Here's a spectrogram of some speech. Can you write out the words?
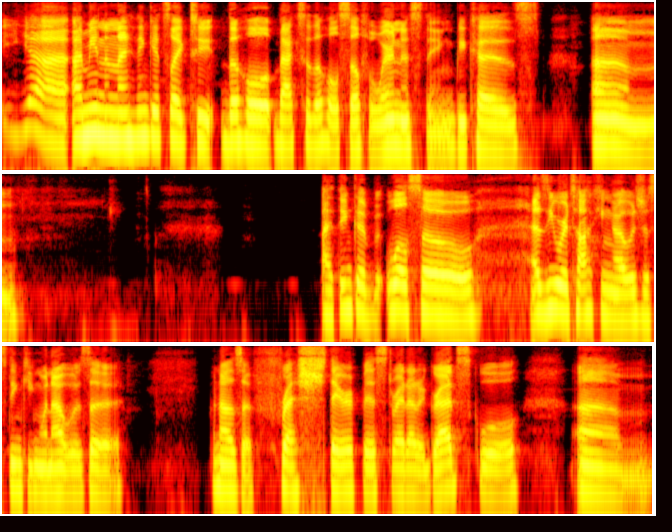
Yeah, I mean, and I think it's like to the whole back to the whole self awareness thing because, um, I think of well, so as you were talking, I was just thinking when I was a when I was a fresh therapist right out of grad school, um,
